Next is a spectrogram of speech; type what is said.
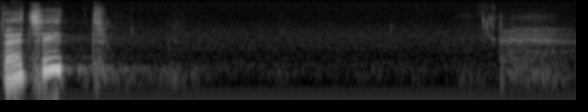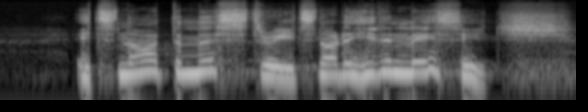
That's it. It's not the mystery, it's not a hidden message.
